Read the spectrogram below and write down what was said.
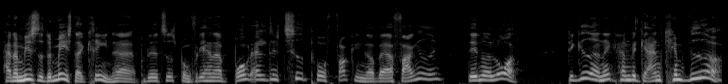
han har mistet det meste af krigen her på det her tidspunkt, fordi han har brugt al det tid på fucking at være fanget, ikke? Det er noget lort. Det gider han ikke. Han vil gerne kæmpe videre.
